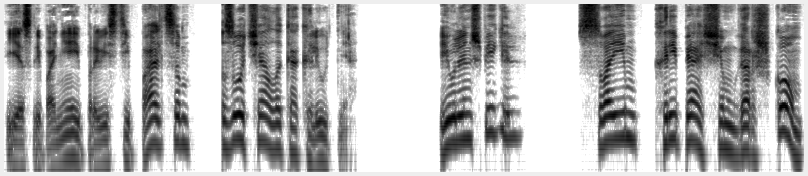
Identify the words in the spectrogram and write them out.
если по ней провести пальцем, звучала, как лютня. Юлиншпигель своим хрипящим горшком,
